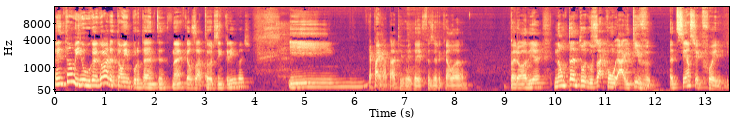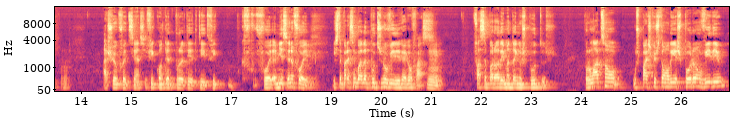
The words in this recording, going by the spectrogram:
Então, e o agora tão importante, né? aqueles atores incríveis. E. Epá, lá está, tive a ideia de fazer aquela paródia, não tanto a gozar com. Ah, e tive a decência, que foi. Acho eu que foi decência, fico contente por a ter tido. Fico, que foi, a minha cena foi: isto aparecem boa de putos no vídeo, o que é que eu faço? Faço a paródia e mantenho os putos. Por um lado, são os pais que os estão ali a expor a um vídeo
